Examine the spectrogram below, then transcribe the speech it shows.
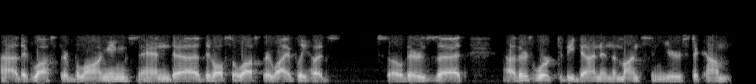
uh, they've lost their belongings, and uh, they've also lost their livelihoods. So there's uh, uh, there's work to be done in the months and years to come.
